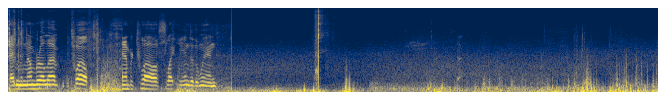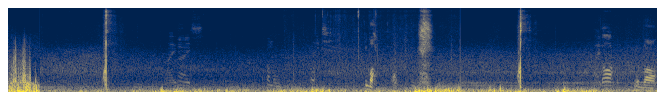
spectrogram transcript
heading to number 11, 12. Number 12, slightly into the wind. Nice. Good ball. Ball. Good ball.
